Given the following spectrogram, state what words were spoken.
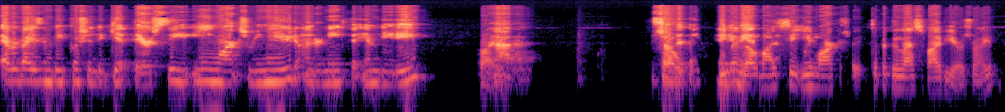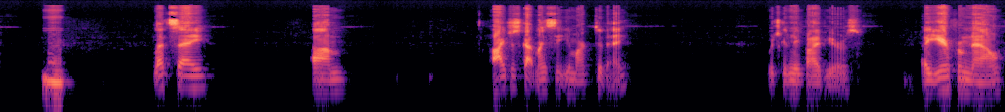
Everybody's going to be pushing to get their CE marks renewed underneath the MDD. Right. Uh, so, so even though my CE mark typically lasts five years, right? Mm-hmm. Let's say um, I just got my CE mark today which gives me five years. A year from now,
